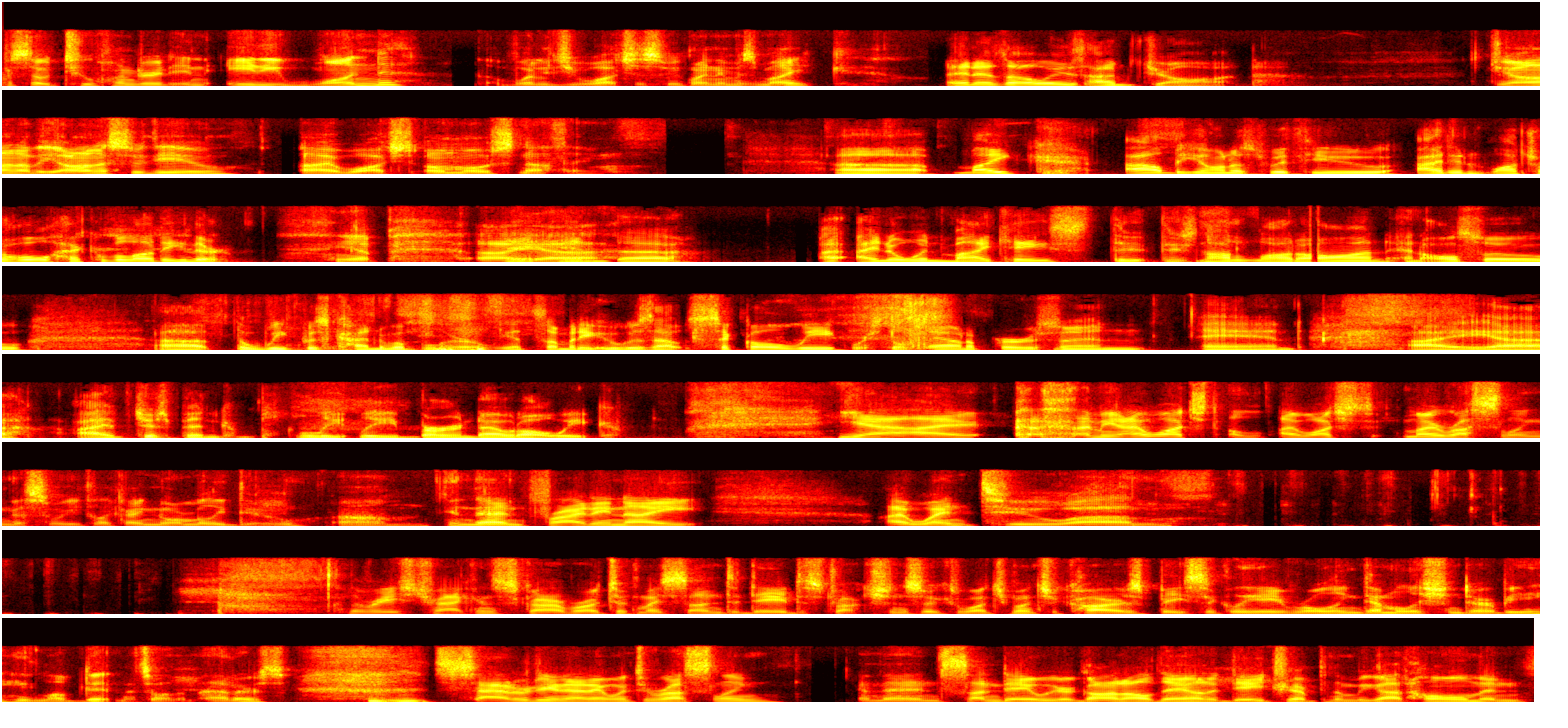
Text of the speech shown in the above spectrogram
Episode 281 of What Did You Watch This Week? My name is Mike. And as always, I'm John. John, I'll be honest with you, I watched almost nothing. Uh, Mike, I'll be honest with you, I didn't watch a whole heck of a lot either. Yep. I, uh, and uh, I, I know in my case, there, there's not a lot on, and also uh, the week was kind of a blur. We had somebody who was out sick all week. We're still down a person, and I uh, I've just been completely burned out all week. yeah, I, I mean, I watched, I watched my wrestling this week like I normally do. Um, and then Friday night, I went to, um, the racetrack in Scarborough. I took my son to Day of Destruction so he could watch a bunch of cars, basically a rolling demolition derby. He loved it, and that's all that matters. Saturday night I went to wrestling, and then Sunday we were gone all day on a day trip, and then we got home and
